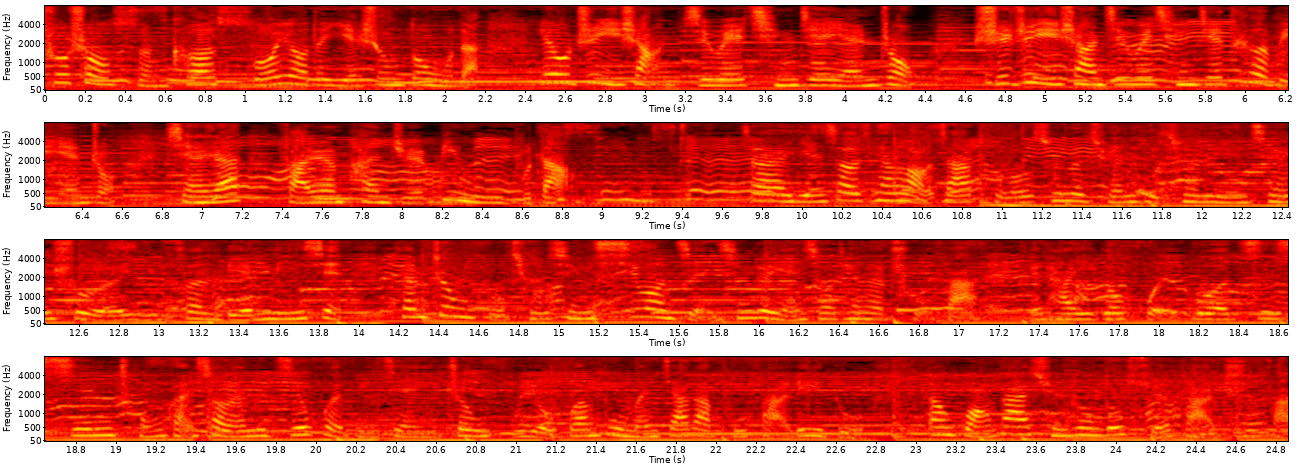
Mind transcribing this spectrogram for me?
出售损科所有的野生动物的，六只以上即为情节严重，十只以上即为情节特别严重。显然，法院判决并无不当。在严啸天老家土楼村的全体村民签署了一份联名信，向政府求情，希望减轻对严啸天的处罚，给他一个悔过自新、重返校园的机会，并建议政府有关部门加大普法力度，让广大群众都学法、知法、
